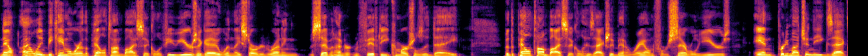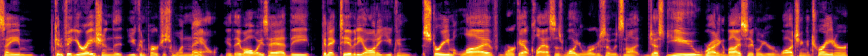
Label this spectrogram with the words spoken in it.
Now, I only became aware of the Peloton bicycle a few years ago when they started running 750 commercials a day. But the Peloton bicycle has actually been around for several years and pretty much in the exact same configuration that you can purchase one now. They've always had the connectivity on it. You can stream live workout classes while you're working. So it's not just you riding a bicycle. You're watching a trainer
